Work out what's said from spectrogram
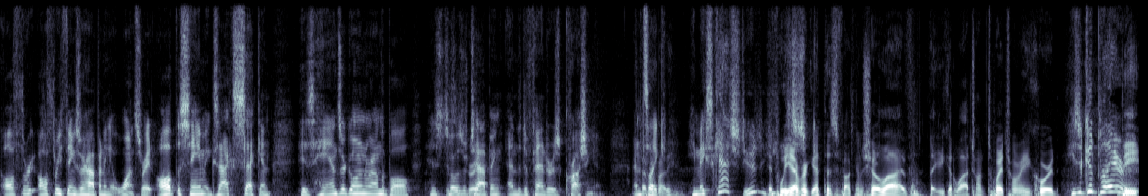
all three all three things are happening at once, right? All at the same exact second. His hands are going around the ball, his toes are great. tapping, and the defender is crushing him. And it's Everybody. like he makes a catch, dude. If he we ever get this fucking show live that you could watch on Twitch when we record, he's a good player. The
